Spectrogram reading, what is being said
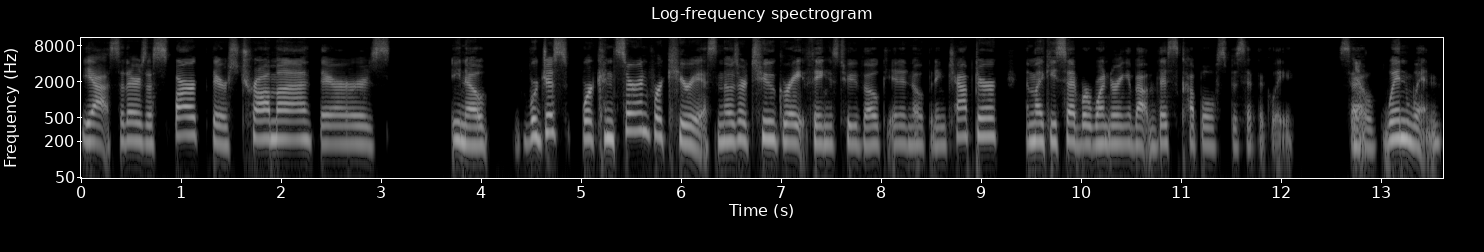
Yeah. So there's a spark, there's trauma, there's, you know, we're just, we're concerned, we're curious. And those are two great things to evoke in an opening chapter. And like you said, we're wondering about this couple specifically. So yeah. win win.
